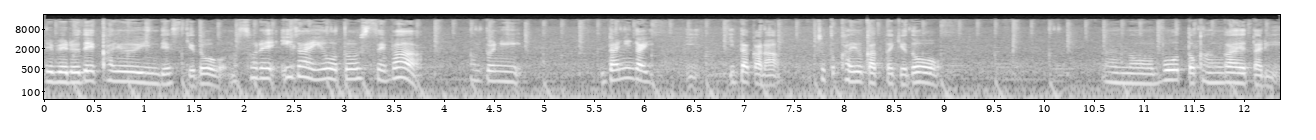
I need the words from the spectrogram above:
レベルでかゆいんですけどそれ以外を通せば本当にダニがいたからちょっとかゆかったけどあのぼーっと考えたり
